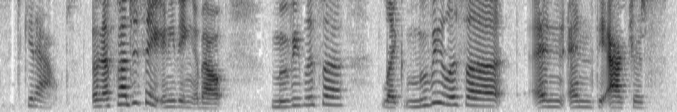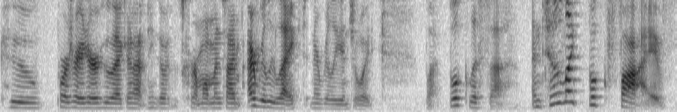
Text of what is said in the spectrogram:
Just get out. And that's not to say anything about movie Lissa. Like movie Lissa and and the actress who portrayed her, who I cannot think of at this current moment in time, I really liked and I really enjoyed. But book Lissa, until like book five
